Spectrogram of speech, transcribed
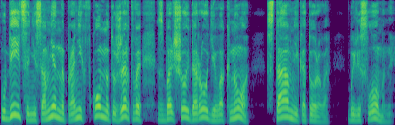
Убийца, несомненно, проник в комнату жертвы с большой дороги в окно, ставни которого были сломаны.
